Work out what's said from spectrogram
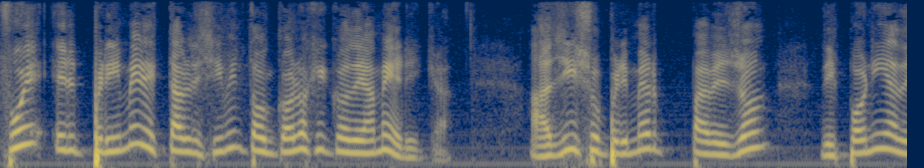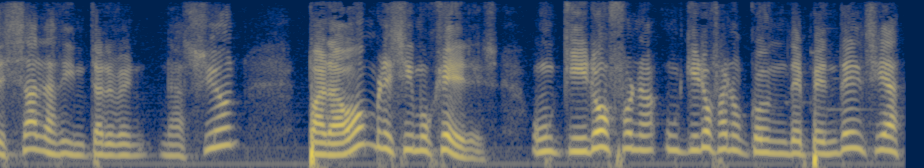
fue el primer establecimiento oncológico de América. Allí su primer pabellón disponía de salas de intervención para hombres y mujeres, un quirófano, un quirófano con dependencia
